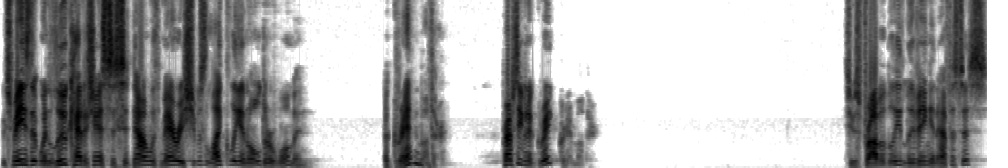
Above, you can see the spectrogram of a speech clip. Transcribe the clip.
Which means that when Luke had a chance to sit down with Mary, she was likely an older woman, a grandmother, perhaps even a great grandmother. She was probably living in Ephesus,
